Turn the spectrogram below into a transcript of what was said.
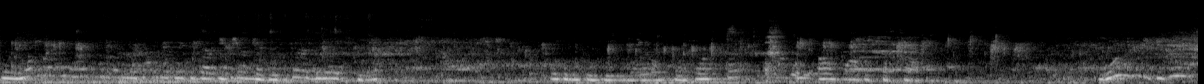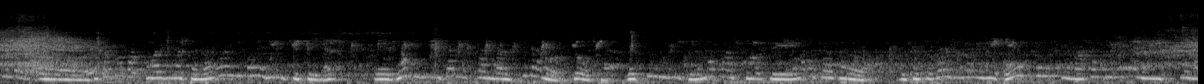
4番目の選手が301番のビクター・ブレイクです。This is the first of the ゴールに続いて、えー、片方が変わりました長いまでリンクしています。えー、ゴールに23番、菅野翔太、別に山田翔平、山田翔太郎、そして第2位に大河内正美がリンクしていま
